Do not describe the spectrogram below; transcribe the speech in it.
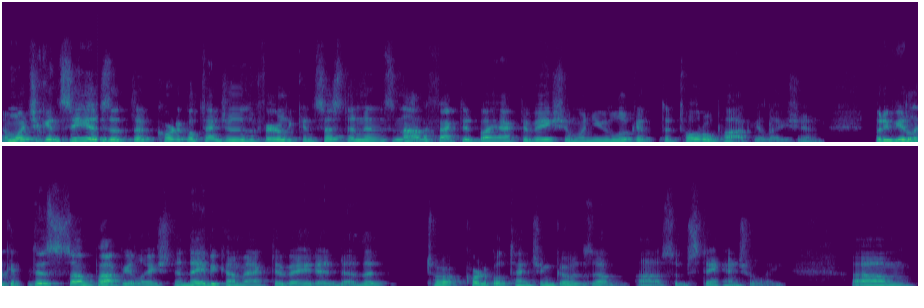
And what you can see is that the cortical tension is fairly consistent and it's not affected by activation when you look at the total population. But if you look at this subpopulation and they become activated, the cortical tension goes up uh, substantially. Um,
